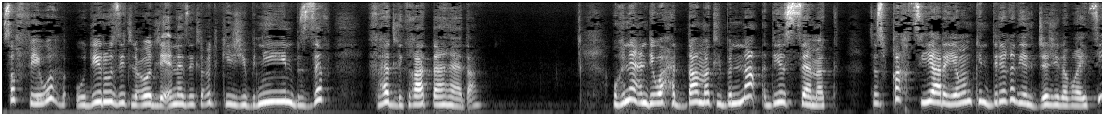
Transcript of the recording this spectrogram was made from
صفيوه وديروا زيت العود لأن زيت العود كيجي بنين بزاف. في هاد الكغاتان هذا. وهنا عندي واحد ضامة البنة ديال السمك. تتبقى اختيارية. ممكن ديري غير ديال الدجاج إلا بغيتي.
